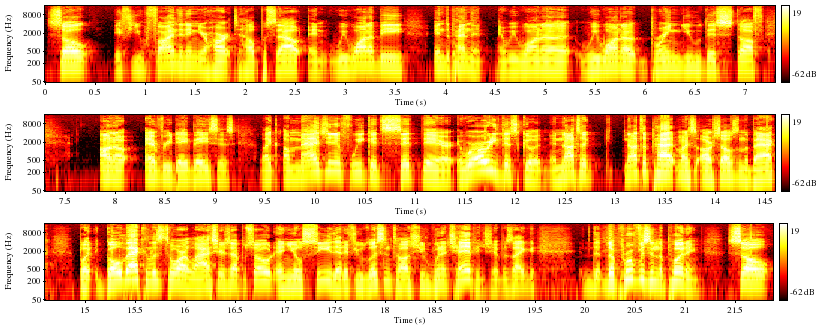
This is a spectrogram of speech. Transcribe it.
So if you find it in your heart to help us out, and we want to be independent, and we wanna we wanna bring you this stuff on a everyday basis. Like imagine if we could sit there and we're already this good and not to not to pat my, ourselves on the back, but go back and listen to our last year's episode and you'll see that if you listen to us, you'd win a championship. It's like the, the proof is in the pudding. So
